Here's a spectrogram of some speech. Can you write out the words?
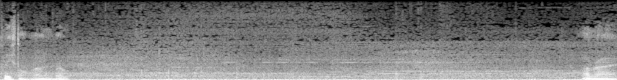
Please don't run, bro. Alright.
